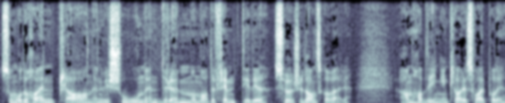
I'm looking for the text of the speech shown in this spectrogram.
så må du ha en plan, en visjon, en drøm om hva det fremtidige Sør-Sudan skal være. Han hadde ingen klare svar på det.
